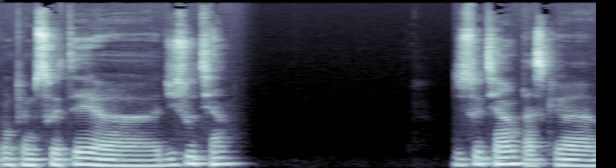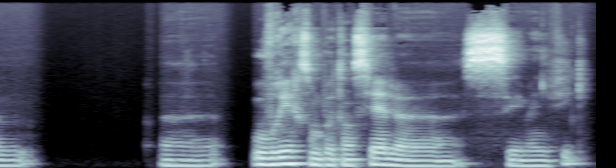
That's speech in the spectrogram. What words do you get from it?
On peut me souhaiter euh, du soutien. Du soutien parce que euh, euh, ouvrir son potentiel, c'est magnifique.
